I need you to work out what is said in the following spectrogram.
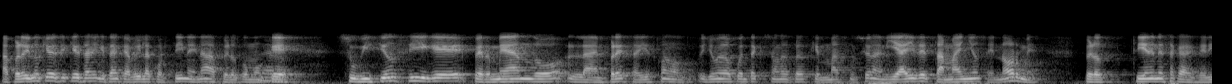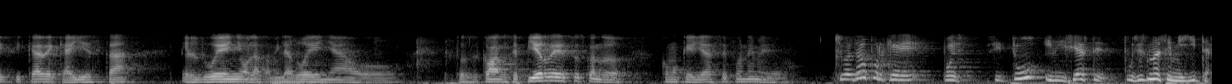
a perder. Y no quiero decir que es alguien que tenga que abrir la cortina y nada, pero como Claro. que su visión sigue permeando la empresa y es cuando yo me doy cuenta que son las empresas que más funcionan y hay de tamaños enormes, pero tienen esa característica de que ahí está el dueño o la familia dueña o entonces cuando se pierde eso es cuando como que ya se pone medio Sobre todo porque, pues, si tú iniciaste, pusiste una semillita,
